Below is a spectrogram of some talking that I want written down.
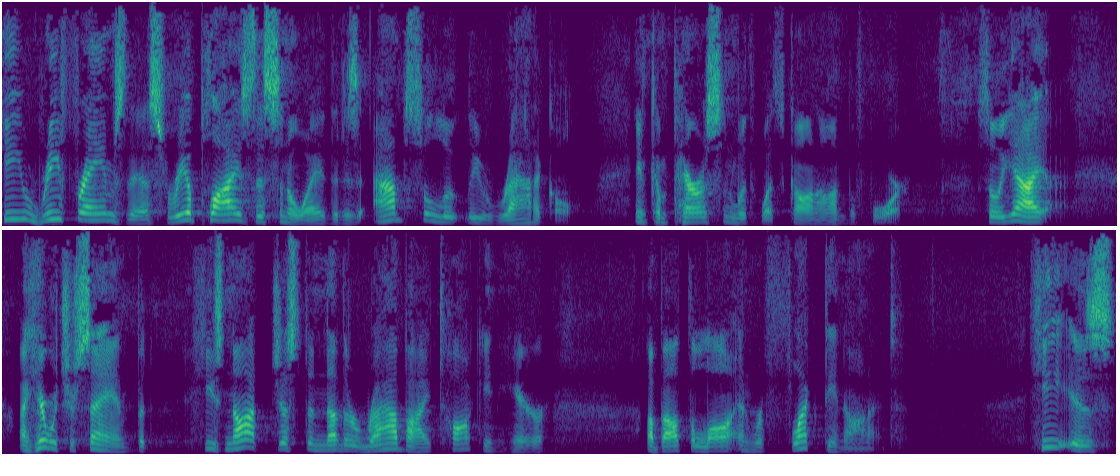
he reframes this, reapplies this in a way that is absolutely radical in comparison with what's gone on before. So yeah, I, I hear what you're saying, but he's not just another rabbi talking here about the law and reflecting on it. He is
